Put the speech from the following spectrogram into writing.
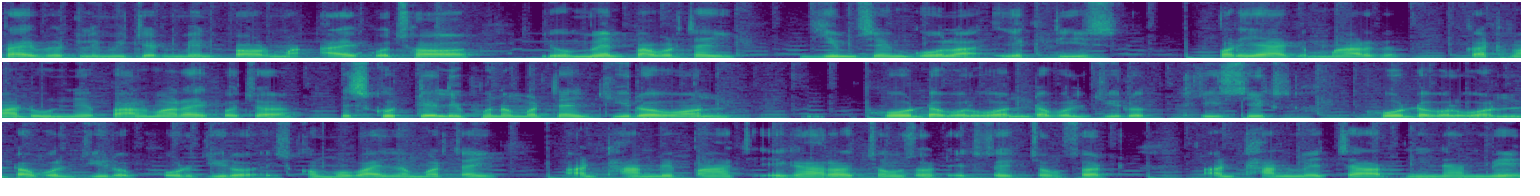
private limited मेन पावरमा आएको छ। यो मेन पावर चाहिँ भीमसेन गोला एकतिस प्रयाग मार्ग काठमाडौँ नेपालमा रहेको छ। यसको टेलिफोन नम्बर चाहिँ zero one four double one double zero three six four double one double zero four zero. यसको मोबाइल नम्बर चाहिँ अन्ठानब्बे पाँच एघार चौसठ एक सय चौसठ अन्ठानब्बे चार निनानब्बे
